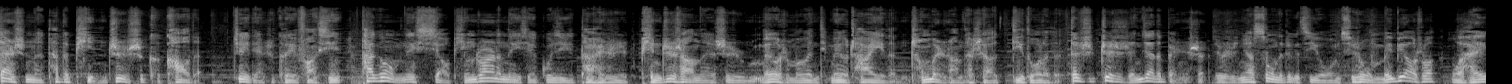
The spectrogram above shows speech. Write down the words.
但是呢，它的品质是可靠的。这一点是可以放心，它跟我们那小瓶装的那些，估计它还是品质上呢是没有什么问题，没有差异的，成本上它是要低多了的。但是这是人家的本事，就是人家送的这个机油，我们其实我们没必要说我还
